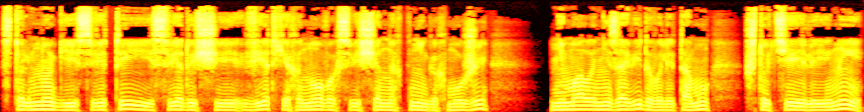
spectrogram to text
Столь многие святые и сведущие в ветхих и новых священных книгах мужи немало не завидовали тому, что те или иные,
